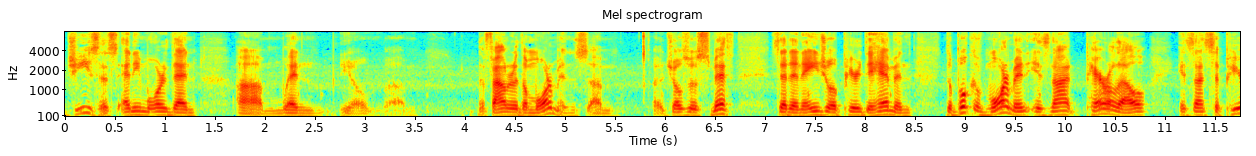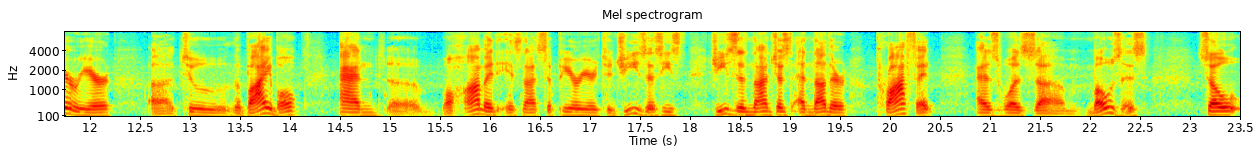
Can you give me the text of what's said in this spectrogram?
Jesus any more than um, when you know um, the founder of the Mormons, um, uh, Joseph Smith, said an angel appeared to him, and the Book of Mormon is not parallel. It's not superior uh, to the Bible and uh, Muhammad is not superior to Jesus. He's Jesus is not just another prophet, as was um, Moses. So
